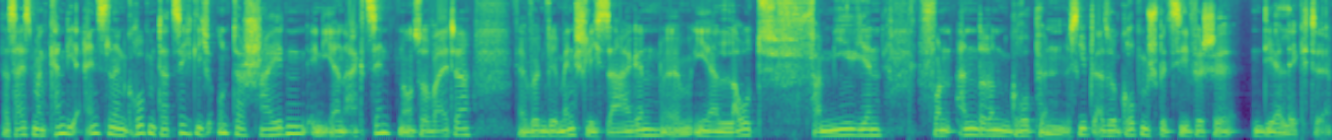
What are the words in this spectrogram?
Das heißt, man kann die einzelnen Gruppen tatsächlich unterscheiden in ihren Akzenten und so weiter, da würden wir menschlich sagen, äh, ihr Lautfamilien von anderen Gruppen. Es gibt also gruppenspezifische Dialekte.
